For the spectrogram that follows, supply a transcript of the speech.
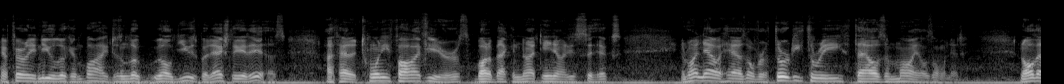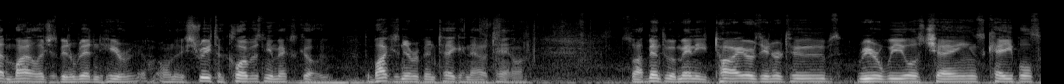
A fairly new looking bike, doesn't look well used, but actually it is. I've had it 25 years, bought it back in 1996, and right now it has over 33,000 miles on it. And all that mileage has been ridden here on the streets of Clovis, New Mexico. The bike has never been taken out of town. So I've been through many tires, inner tubes, rear wheels, chains, cables,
